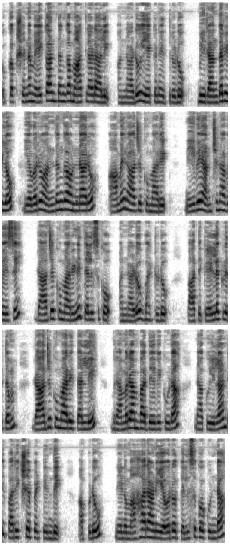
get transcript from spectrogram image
ఒక్క క్షణం ఏకాంతంగా మాట్లాడాలి అన్నాడు ఏకనేత్రుడు. వీరందరిలో ఎవరు అందంగా ఉన్నారో ఆమె రాజకుమారి. నీవే అంచనా వేసి రాజకుమారిని తెలుసుకో అన్నాడు భటుడు. పాతికేళ్ళ క్రితం రాజకుమారి తల్లి భ్రమరాంబాదేవి కూడా నాకు ఇలాంటి పరీక్ష పెట్టింది. అప్పుడు నేను మహారాణి ఎవరో తెలుసుకోకుండా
